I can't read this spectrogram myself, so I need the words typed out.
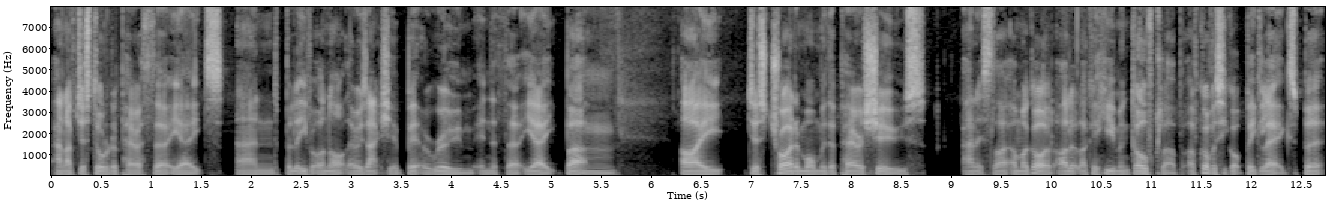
and I've just ordered a pair of thirty eights. And believe it or not, there is actually a bit of room in the thirty eight, but I just tried them on with a pair of shoes, and it's like, oh my god, I look like a human golf club. I've obviously got big legs, but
